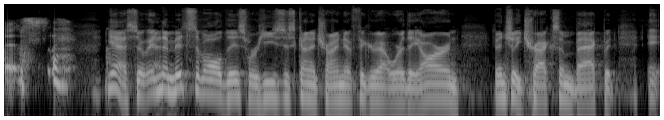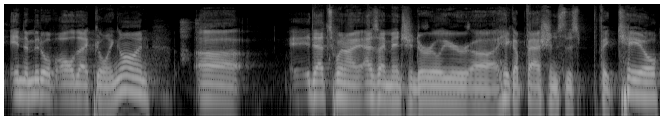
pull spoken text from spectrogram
this. Yeah, so in the midst of all this, where he's just kind of trying to figure out where they are and eventually tracks them back, but in the middle of all that going on, uh, that's when I, as I mentioned earlier, uh, Hiccup fashions this fake tail.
